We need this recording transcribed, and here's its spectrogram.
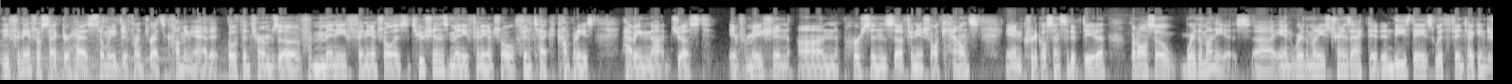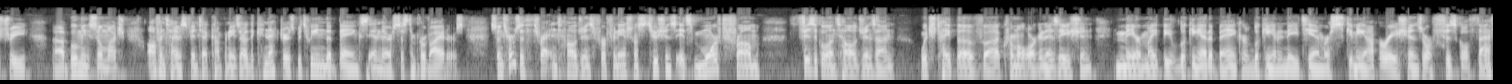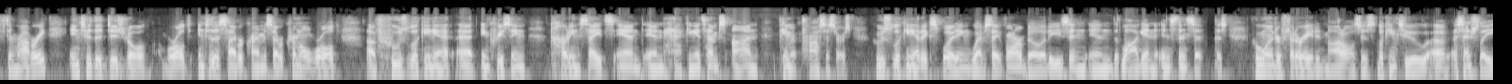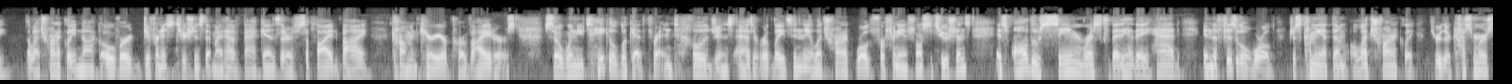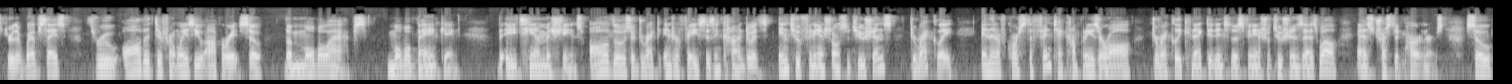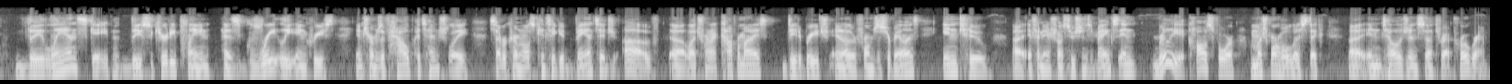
The financial sector has so many different threats coming at it, both in terms of many financial institutions, many financial fintech companies having not just information on persons' uh, financial accounts and critical sensitive data, but also where the money is uh, and where the money is transacted. And these days, with fintech industry uh, booming so much, oftentimes fintech companies are the connectors between the banks and their system providers. So, in terms of threat intelligence for financial institutions, it's morphed from physical intelligence on which type of uh, criminal organization may or might be looking at a bank or looking at an ATM or skimming operations or physical theft and robbery into the digital world, into the cybercrime and cybercriminal world of who's looking at, at increasing carding sites and, and hacking attempts on payment processors, who's looking at exploiting website vulnerabilities and, and login instances, who under federated models is looking to uh, essentially electronically knock over different institutions that might have backends that are supplied by common carrier providers. So when you take a look at threat intelligence as it relates in the electronic world for financial institutions, it's all those same risks that they had in the physical world just coming at them electronically through their customers, through their websites, through all the different ways you operate. So the mobile apps, mobile banking, the ATM machines, all of those are direct interfaces and conduits into financial institutions directly. And then, of course, the fintech companies are all directly connected into those financial institutions as well as trusted partners. So the landscape, the security plane has greatly increased in terms of how potentially cybercriminals can take advantage of uh, electronic compromise, data breach, and other forms of surveillance into uh, financial institutions and banks. And really, it calls for a much more holistic uh, intelligence uh, threat program.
